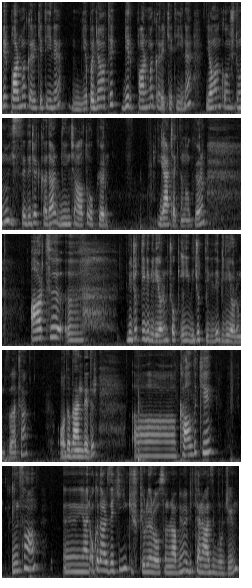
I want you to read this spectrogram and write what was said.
bir parmak hareketiyle yapacağı tek bir parmak hareketiyle yalan konuştuğunu hissedecek kadar bilinçaltı okuyorum. Gerçekten okuyorum. Artı e, vücut dili biliyorum. Çok iyi vücut dili de biliyorum zaten. O da bendedir. Aa, kaldı ki insan e, yani o kadar zekiyim ki şükürler olsun Rabbime bir terazi burcuyum.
